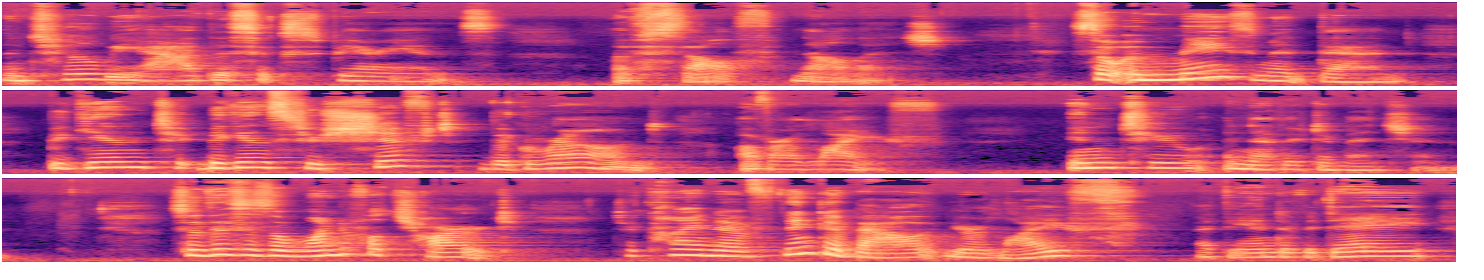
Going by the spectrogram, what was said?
until we have this experience of self knowledge. So, amazement then begin to, begins to shift the ground of our life into another dimension. So, this is a wonderful chart to kind of think about your life at the end of a day,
